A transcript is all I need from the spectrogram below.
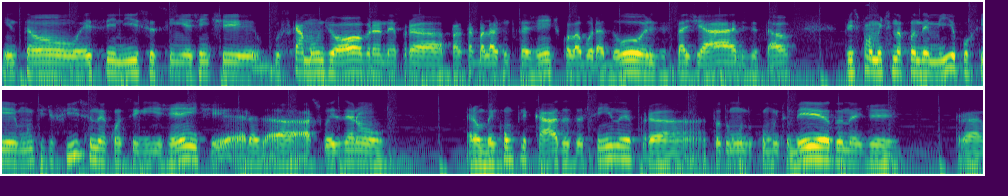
Então, esse início, assim, a gente buscar mão de obra, né, para trabalhar junto com a gente, colaboradores, estagiários e tal, principalmente na pandemia, porque é muito difícil, né, conseguir gente, era, as coisas eram eram bem complicadas assim, né, para todo mundo com muito medo, né, de para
